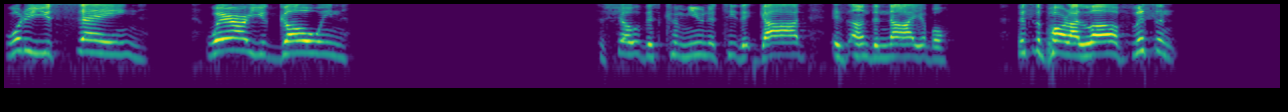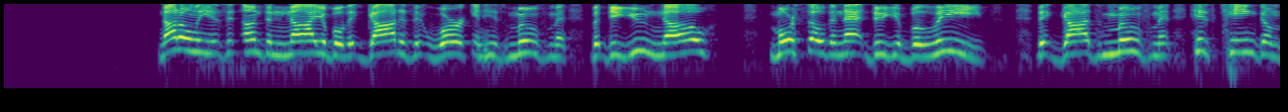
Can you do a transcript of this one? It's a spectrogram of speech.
What are you saying? Where are you going? To show this community that God is undeniable. This is the part I love. Listen. Not only is it undeniable that God is at work in his movement, but do you know, more so than that, do you believe that God's movement, his kingdom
